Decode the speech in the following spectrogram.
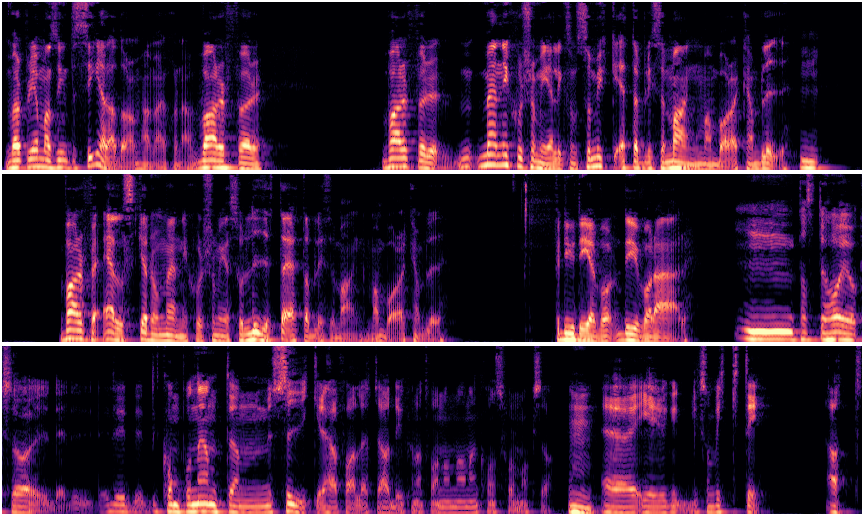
Varför är man så intresserad av de här människorna? Varför Varför Människor som är liksom så mycket etablissemang man bara kan bli. Mm. Varför älskar de människor som är så lite etablissemang man bara kan bli? För det är ju det, det, är ju vad det är. Mm, fast det har ju också Komponenten musik i det här fallet, det hade ju kunnat vara någon annan konstform också. Mm. eh, Är ju liksom viktig. Att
